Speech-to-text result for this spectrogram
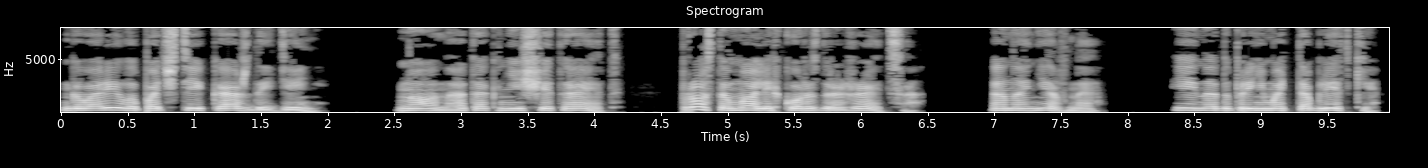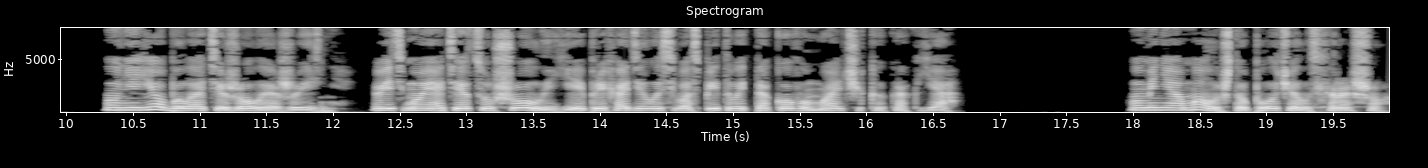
Говорила почти каждый день. Но она так не считает. Просто ма легко раздражается. Она нервная. Ей надо принимать таблетки. У нее была тяжелая жизнь. Ведь мой отец ушел, и ей приходилось воспитывать такого мальчика, как я. У меня мало что получалось хорошо.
